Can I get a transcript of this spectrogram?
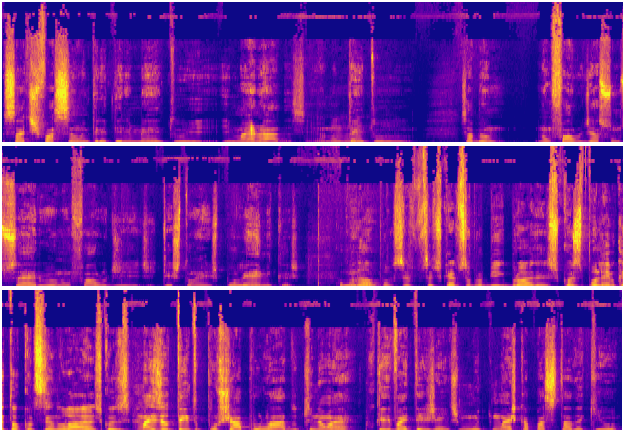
satisfação, entretenimento e, e mais nada. Assim. Eu não tento, sabe, eu não falo de assunto sério, eu não falo de, de questões polêmicas. Como não, pô? Você, você escreve sobre o Big Brother, as coisas polêmicas estão acontecendo lá, as coisas. Mas eu tento puxar para o lado que não é, porque vai ter gente muito mais capacitada que eu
